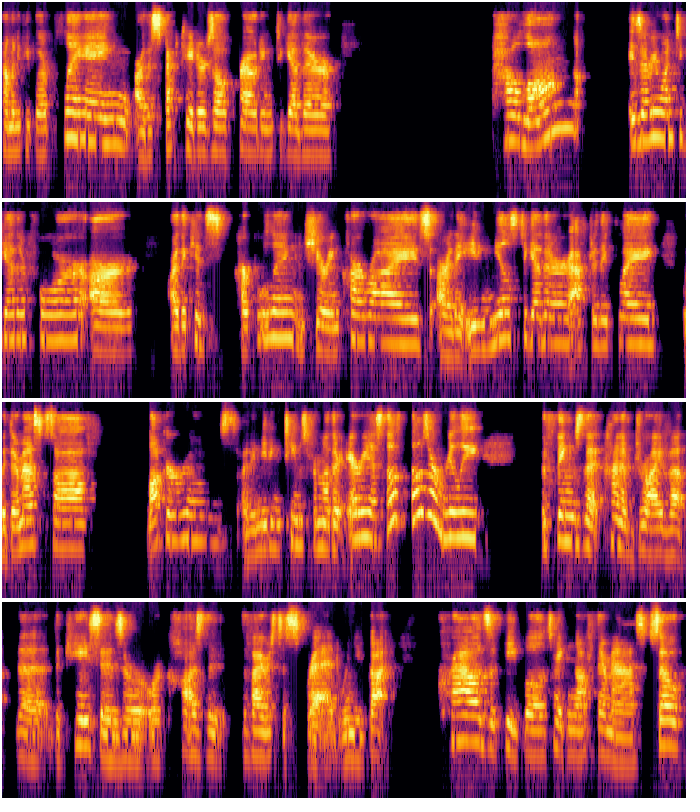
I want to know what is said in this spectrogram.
How many people are playing? Are the spectators all crowding together? How long is everyone together for? Are are the kids carpooling and sharing car rides? Are they eating meals together after they play with their masks off? Locker rooms? Are they meeting teams from other areas? Those, those are really the things that kind of drive up the, the cases or, or cause the, the virus to spread when you've got crowds of people taking off their masks. So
